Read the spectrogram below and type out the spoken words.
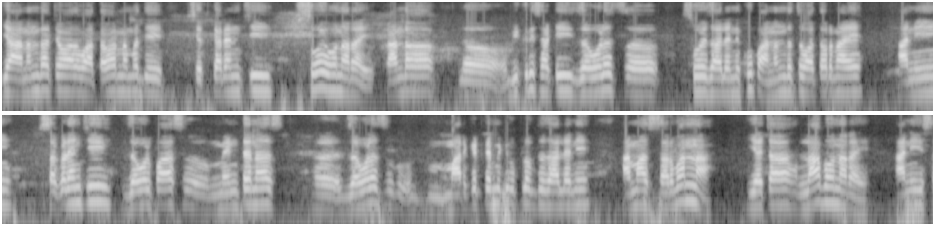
या आनंदाच्या वा- वातावरणामध्ये शेतकऱ्यांची सोय होणार आहे. कांदा विक्रीसाठी जवळच सोय झाल्याने खूप आनंदाचं वातावरण आहे. आणि सगळ्यांची जवळपास मेंटेनन्स जवळच मार्केट कमिटी उपलब्ध झाल्याने आम्हा सर्वांना याचा लाभ होणार आहे. आणि स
